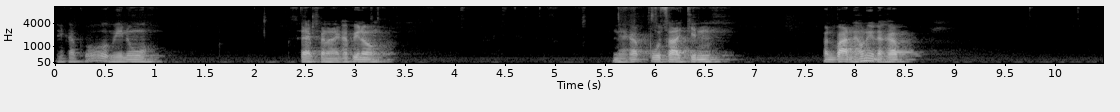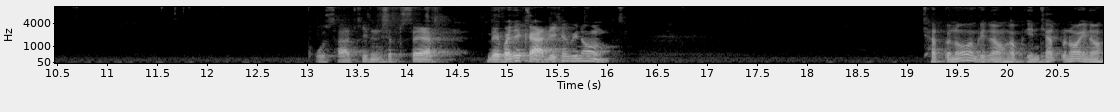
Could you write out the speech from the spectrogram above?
นี่ครับโอ้เมนูแซ่บขนาดครับพี่น้องเนี่ยครับปูสากินบ้านๆเฮานี่แหละครับ ผู้สาห์กินแซ่บๆเดี๋ยวบรรยากาศดีครับพี่น้อง ชัดปะเนาะพี่น้องครับ เห็นชัดปะน้อยเนาะ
